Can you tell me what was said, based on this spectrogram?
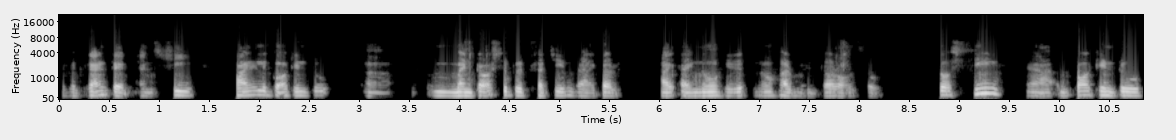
for granted and she finally got into uh, mentorship with Sachin Raikar. I, I know he, know her mentor also. So she uh, got into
